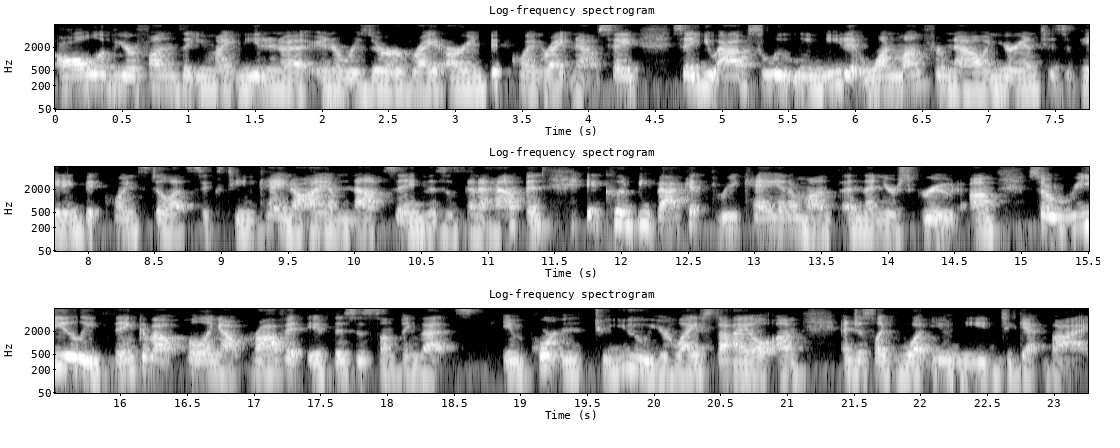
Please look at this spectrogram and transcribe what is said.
all of your funds that you might need in a in a reserve right are in bitcoin right now. Say say you absolutely need it one month from now and you're anticipating bitcoin still at 16k now i am not saying this is going to happen. It could be back at 3k in a month and then you're screwed. Um, so really think about pulling out profit if this is something that's important to you, your lifestyle, um, and just like what you need to get by.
